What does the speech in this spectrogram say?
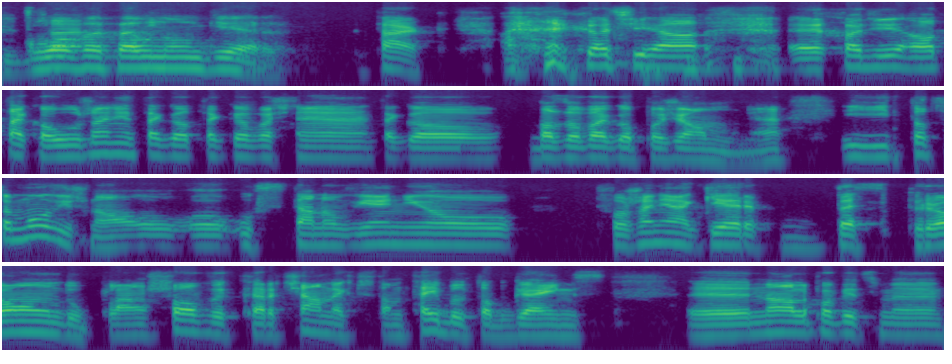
Głowę pełną gier. Tak, ale chodzi o, e, chodzi o tak, o ułożenie tego, tego właśnie tego bazowego poziomu, nie? I to, co mówisz, no, o, ustanowieniu tworzenia gier bez prądu, planszowych, karcianych, czy tam tabletop games, e, no ale powiedzmy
